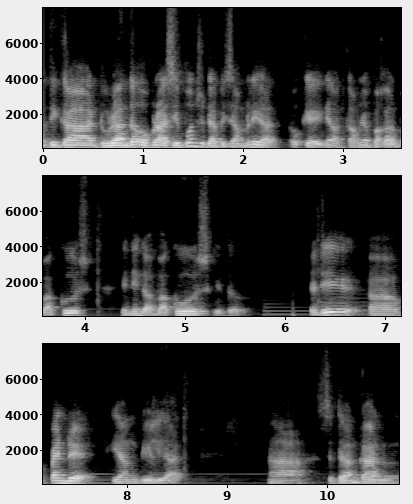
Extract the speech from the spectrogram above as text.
ketika durante operasi pun sudah bisa melihat, oke okay, ini outcome-nya bakal bagus, ini nggak bagus gitu. Jadi uh, pendek yang dilihat. Nah, sedangkan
